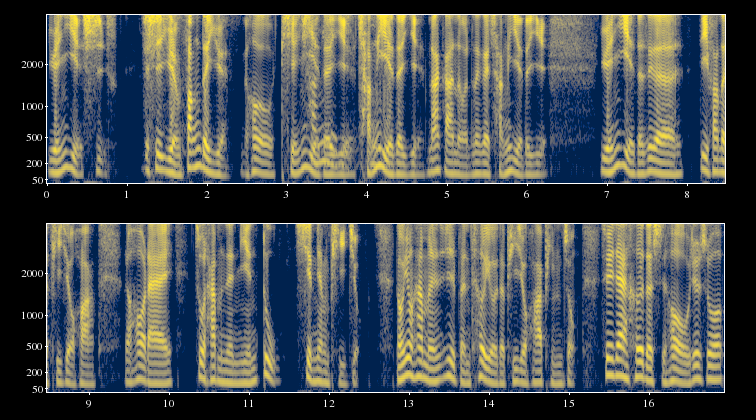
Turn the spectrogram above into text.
原野市。就是远方的远，然后田野的野，长野的野，Nagano 的那个长野的野，原野的这个地方的啤酒花，然后来做他们的年度限量啤酒，然后用他们日本特有的啤酒花品种，所以在喝的时候，我就说，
